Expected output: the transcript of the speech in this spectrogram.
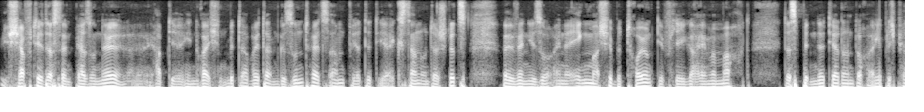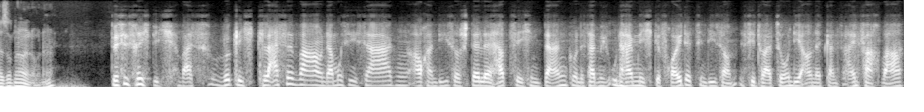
Wie schafft ihr das denn personell? Äh, habt ihr hinreichend Mitarbeiter im Gesundheitsamt? Werdet ihr extern unterstützt? Weil wenn ihr so eine engmaschige Betreuung die Pflegeheime macht, das bindet ja dann doch erheblich Personal, oder? Das ist richtig. Was wirklich klasse war, und da muss ich sagen, auch an dieser Stelle herzlichen Dank. Und es hat mich unheimlich gefreut jetzt in dieser Situation, die auch nicht ganz einfach war,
